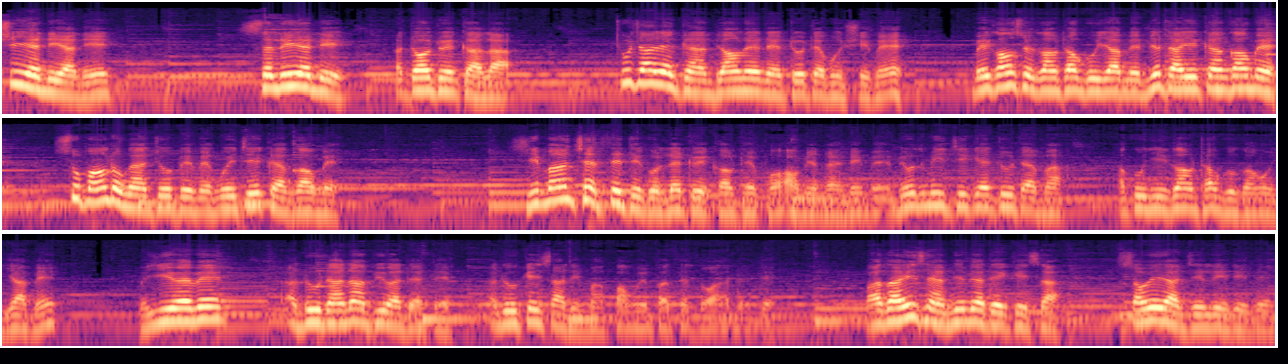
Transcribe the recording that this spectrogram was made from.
10ရက်နေ့ကနေ14ရက်နေ့အတော်တွင်ကာလထူးခြားတဲ့ကံပြောင်းလဲတဲ့တိုးတက်မှုရှိမယ်။ မိကောင်းဆွေကောင်းထောက်ကူရမယ်။မြတ်တာရေကံကောင်းမယ်။စုပေါင်းလုပ်ငန်းကြိုးပေးမယ်။ငွေကြေးကံကောင်းမယ်။ရီမန်းချက်သစ်တွေကိုလက်တွေ့ကောက်တဲ့ပေါ်အောင်မြင်နိုင်လိမ့်မယ်။အမျိုးသမီးကြီးကဲတူတတ်မှာအကူညီကောင်းထောက်ကူကောင်းကိုရမယ်။မရည်ရွယ်ပဲအလူဒါနပြုရတဲ့အလူကိစ္စတွေမှာပါဝင်ပတ်သက်သွားတဲ့ဘာသာရေးဆိုင်ရာမြင့်မြတ်တဲ့ကိစ္စဆောင်ရွက်ရခြင်းလေးတွေလည်း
